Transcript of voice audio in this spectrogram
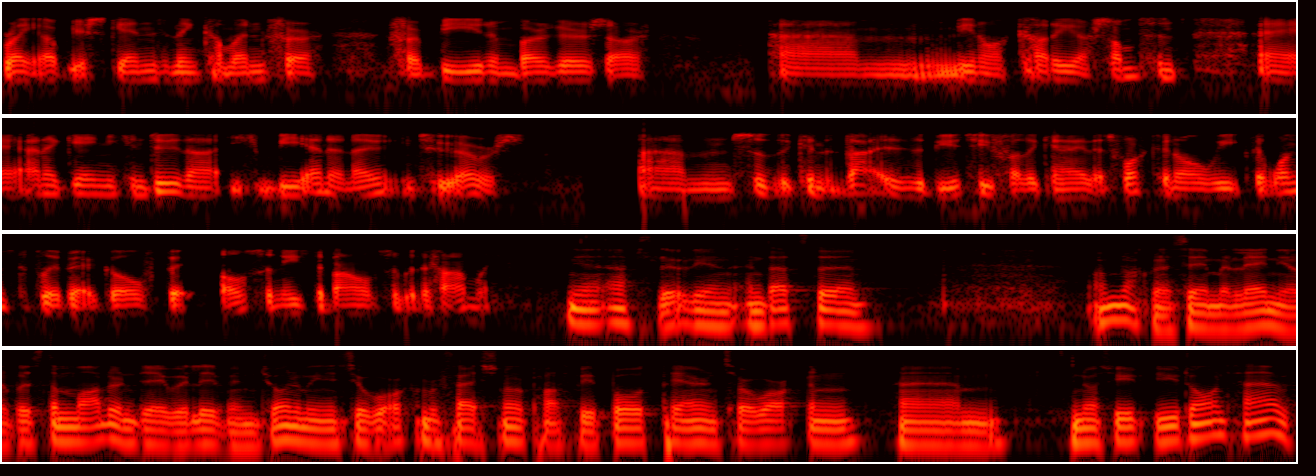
write up your skins, and then come in for for beer and burgers or. Um, you know, a curry or something, uh, and again, you can do that. You can be in and out in two hours. Um, so can, that is the beauty for the guy that's working all week that wants to play a bit of golf, but also needs to balance it with the family. Yeah, absolutely, and, and that's the I'm not going to say millennial, but it's the modern day we live in. Do you know what I mean? It's your working professional, possibly both parents are working. Um, you know, so you, you don't have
